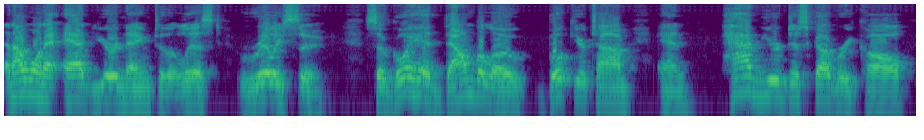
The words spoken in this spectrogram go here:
And I want to add your name to the list really soon. So go ahead down below, book your time and have your discovery call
